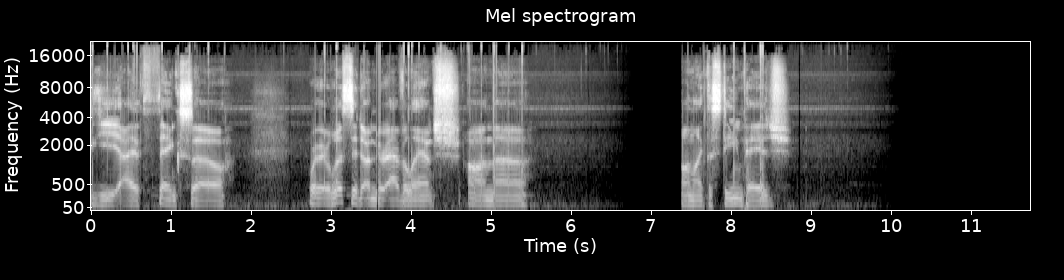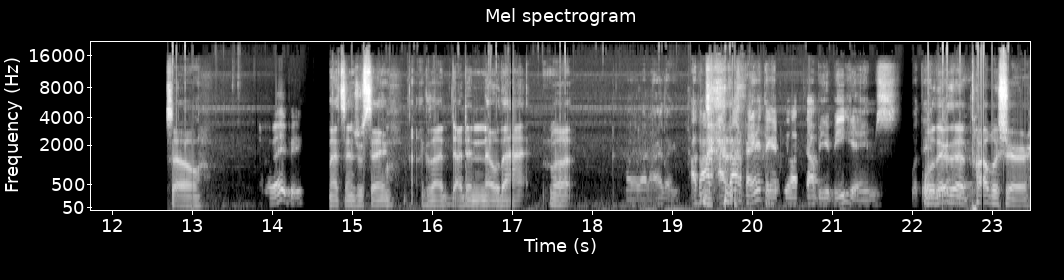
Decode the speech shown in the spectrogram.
Yeah, I think so. Where they're listed under Avalanche on uh, on like the Steam page. So maybe. that's interesting because I, I didn't know that. But Oh, that I. I thought I thought if anything it'd be like WB games. What they well, they're the there. publisher,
